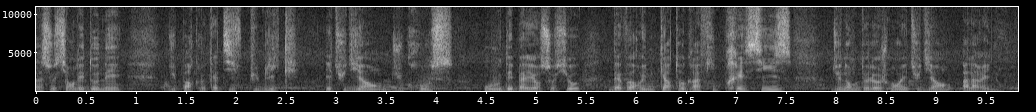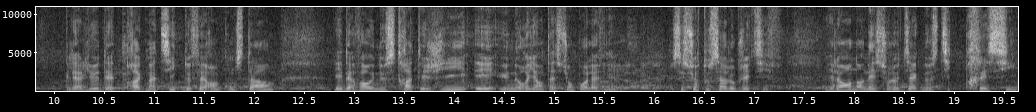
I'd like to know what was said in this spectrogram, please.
associant les données du parc locatif public étudiants du CRUS ou des bailleurs sociaux d'avoir une cartographie précise du nombre de logements étudiants à La Réunion. Il a lieu d'être pragmatique, de faire un constat et d'avoir une stratégie et une orientation pour l'avenir. C'est surtout ça l'objectif. Et là, on en est sur le diagnostic précis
